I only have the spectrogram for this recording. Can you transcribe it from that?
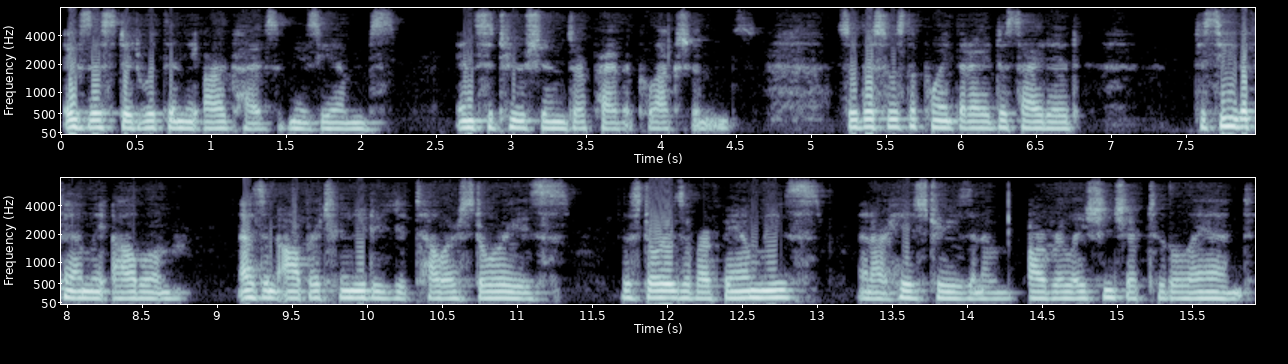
existed within the archives of museums, institutions, or private collections. So this was the point that I decided to see the family album as an opportunity to tell our stories, the stories of our families, and our histories and our relationship to the land.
